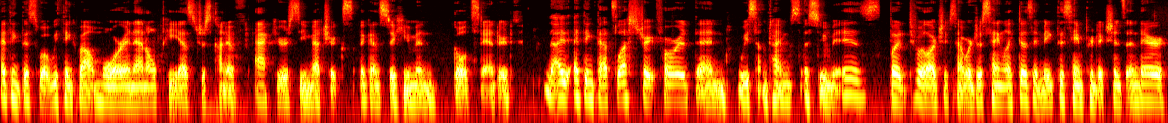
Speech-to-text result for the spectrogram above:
I think this is what we think about more in NLP as just kind of accuracy metrics against a human gold standard. I, I, think that's less straightforward than we sometimes assume it is. But to a large extent, we're just saying, like, does it make the same predictions? And there,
